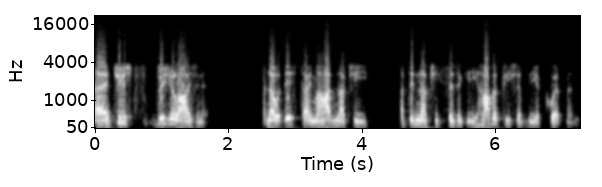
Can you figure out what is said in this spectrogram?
Uh, just visualising it. Now at this time, I hadn't actually I didn't actually physically have a piece of the equipment,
